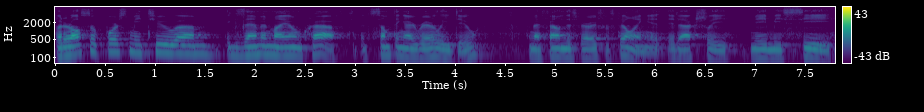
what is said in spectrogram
But it also forced me to um, examine my own craft. It's something I rarely do, and I found this very fulfilling. It, it actually made me see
